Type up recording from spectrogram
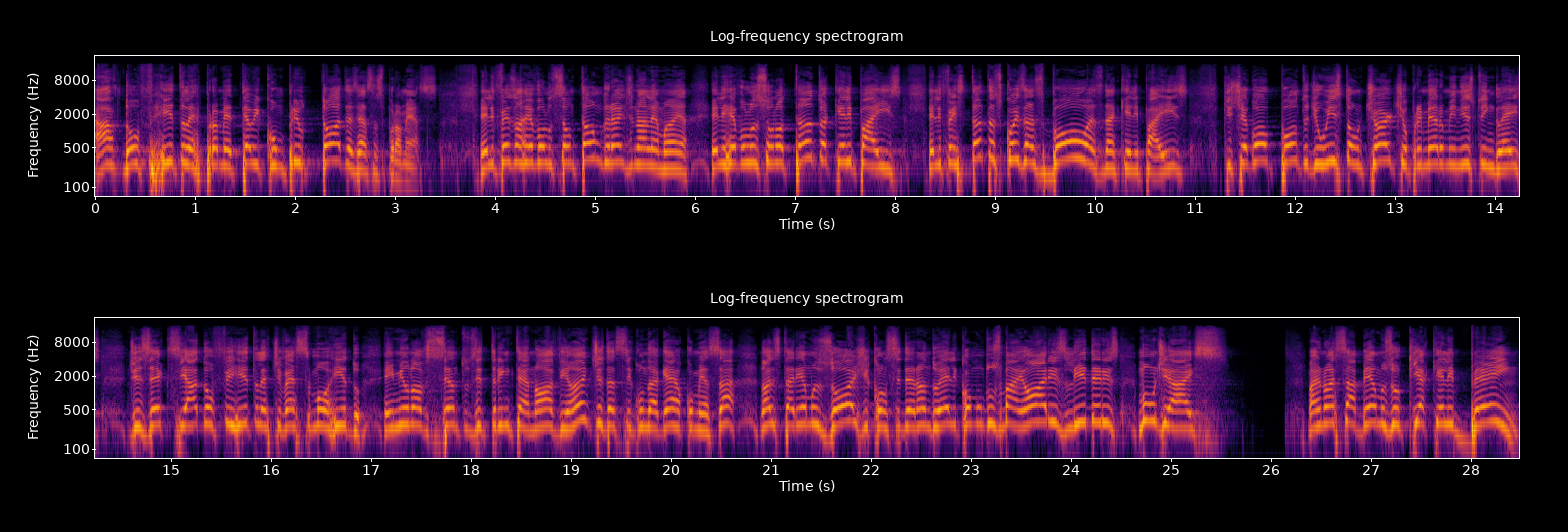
Adolf Hitler prometeu e cumpriu todas essas promessas. Ele fez uma revolução tão grande na Alemanha, ele revolucionou tanto aquele país, ele fez tantas coisas boas naquele país, que chegou ao ponto de Winston Churchill, o primeiro-ministro inglês, dizer que se Adolf Hitler tivesse morrido em 1939, antes da Segunda Guerra começar, nós estaríamos hoje considerando ele como um dos maiores líderes mundiais. Mas nós sabemos o que aquele bem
